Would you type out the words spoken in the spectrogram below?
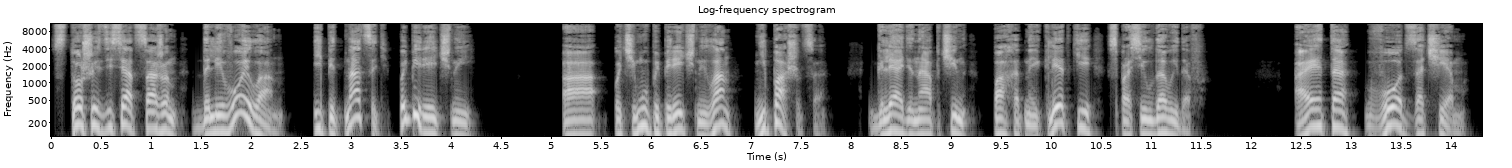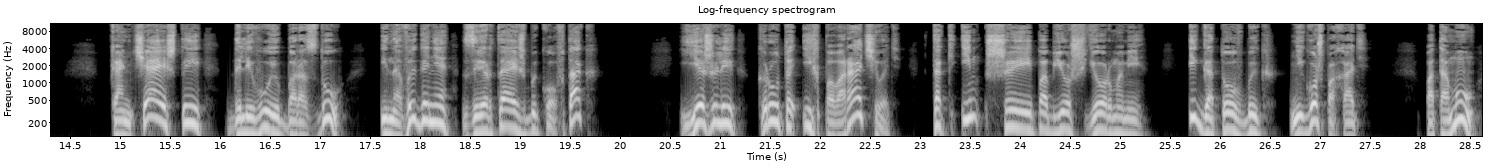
160 сажен долевой лан и 15 поперечный. А почему поперечный лан не пашется? Глядя на обочину пахотной клетки, спросил Давыдов. А это вот зачем. Кончаешь ты долевую борозду и на выгоне завертаешь быков, так? Ежели круто их поворачивать, так им шеи побьешь ермами. И готов бык, не гож пахать. Потому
